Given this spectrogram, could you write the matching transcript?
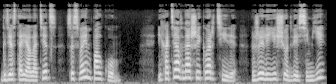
где стоял отец со своим полком. И хотя в нашей квартире жили еще две семьи,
